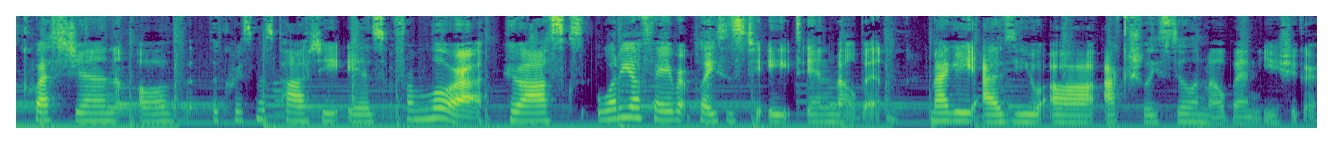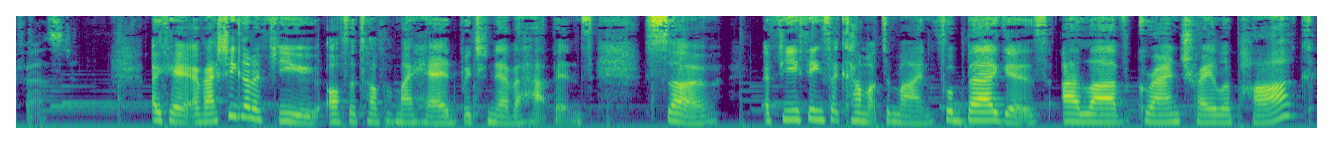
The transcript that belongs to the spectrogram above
Question of the Christmas party is from Laura, who asks, What are your favourite places to eat in Melbourne? Maggie, as you are actually still in Melbourne, you should go first. Okay, I've actually got a few off the top of my head, which never happens. So, a few things that come up to mind. For burgers, I love Grand Trailer Park.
